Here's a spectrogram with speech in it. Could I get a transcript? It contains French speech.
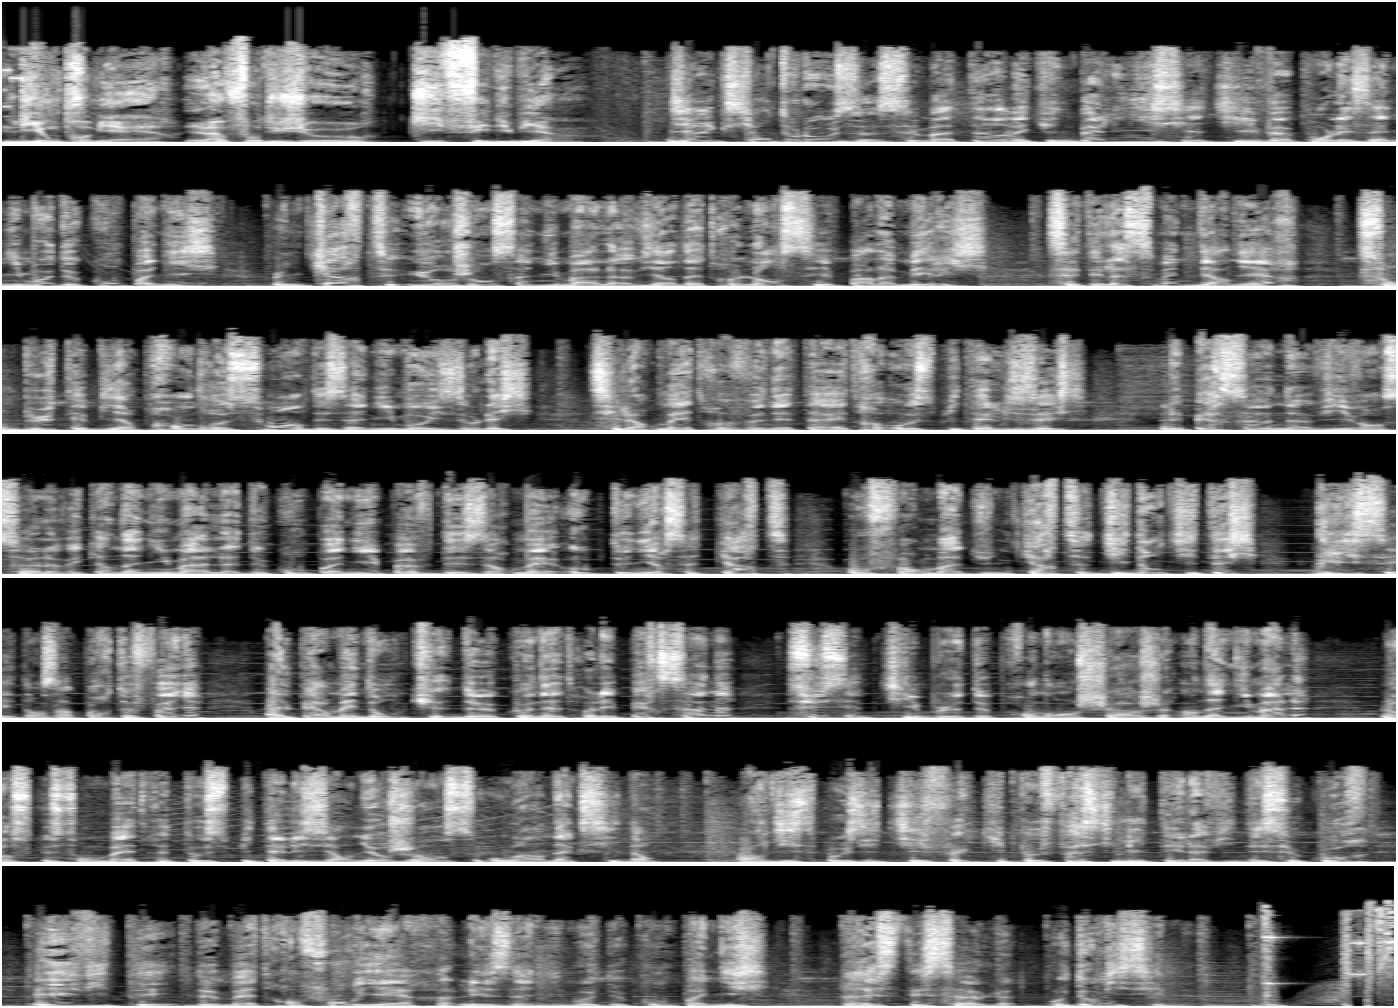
Lyon Première, l'info du jour qui fait du bien. Direction Toulouse ce matin avec une belle initiative pour les animaux de compagnie. Une carte urgence animale vient d'être lancée par la mairie. C'était la semaine dernière. Son but est bien prendre soin des animaux isolés si leur maître venait à être hospitalisé. Les personnes vivant seules avec un animal de compagnie peuvent désormais obtenir cette carte au format d'une carte d'identité glissée dans un portefeuille. Elle permet donc de connaître les personnes susceptibles de prendre en charge un animal lorsque son maître est hospitalisé en urgence ou a un accident. Un dispositif qui peut faciliter la vie des secours et éviter de mettre en fourrière les animaux de compagnie restés seuls au domicile.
